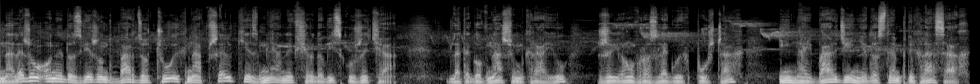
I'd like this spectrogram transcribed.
Należą one do zwierząt bardzo czułych na wszelkie zmiany w środowisku życia. Dlatego w naszym kraju żyją w rozległych puszczach i najbardziej niedostępnych lasach,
